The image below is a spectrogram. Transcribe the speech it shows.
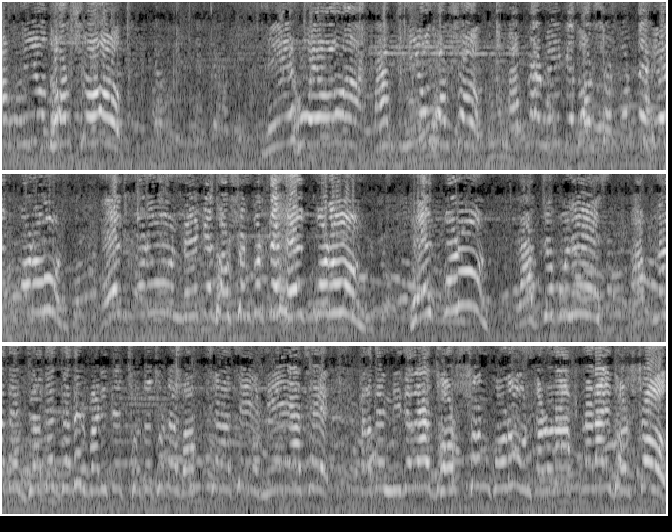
আপনিও ধর্ষক। মেয়ে হয়েও আপনিও ধর্ষক আপনার মেয়েকে ধর্ষণ করতে হেল্প করুন হেল্প করুন মেয়েকে ধর্ষণ করতে হেল্প করুন! হেল্প করুন! রাজ্য পুলিশ, আপনাদের যাদের যাদের বাড়িতে ছোট ছোট বাচ্চা আছে, মেয়ে আছে, তাদের নিজেরা ধর্ষণ করুন, কারণ আপনারাই ধর্ষক।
